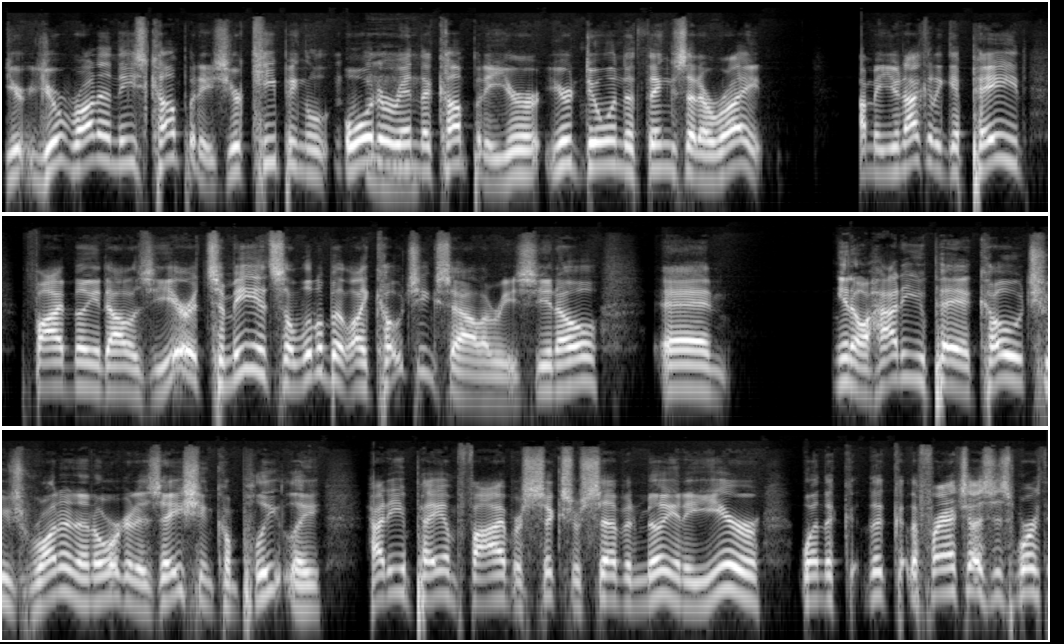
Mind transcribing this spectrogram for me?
you're you're running these companies. You're keeping order mm-hmm. in the company. You're you're doing the things that are right. I mean, you're not going to get paid five million dollars a year. To me, it's a little bit like coaching salaries, you know. And you know, how do you pay a coach who's running an organization completely? How do you pay him five or six or seven million a year when the the, the franchise is worth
